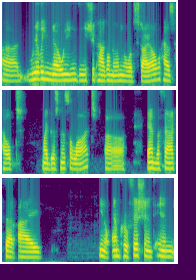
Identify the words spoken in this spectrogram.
uh, really knowing the Chicago Manual of Style has helped my business a lot. Uh, and the fact that I, you know, am proficient in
